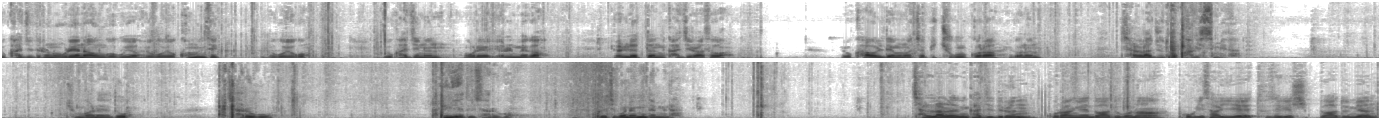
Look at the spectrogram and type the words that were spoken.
요 가지들은 올해 나온 거고요. 요거 요 검은색 요거 요거 요 가지는 올해 열매가 열렸던 가지라서 요 가을 되면 어차피 죽을 거라 이거는 잘라주도록 하겠습니다. 중간에도 자르고 위에도 자르고 끄집어내면 됩니다. 잘라낸 가지들은 고랑에 놔두거나 포기 사이에 두세 개씩 놔두면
